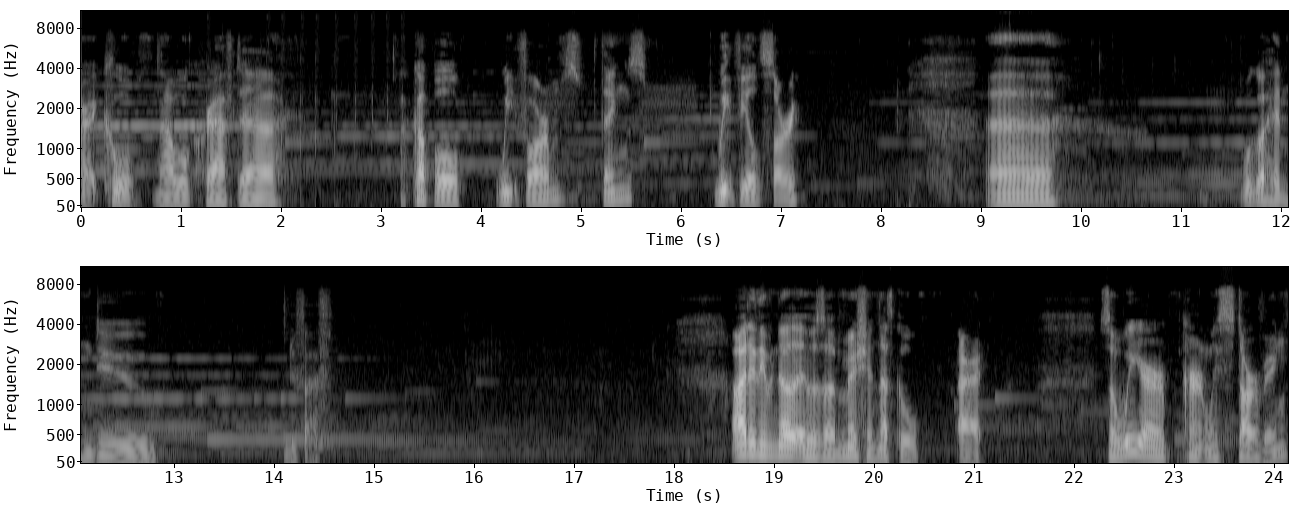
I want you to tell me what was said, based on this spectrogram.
Alright, cool. Now we'll craft uh, a couple wheat farms things. Wheat fields, sorry. Uh, we'll go ahead and do do five. I didn't even know that it was a mission. That's cool. All right. So we are currently starving,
